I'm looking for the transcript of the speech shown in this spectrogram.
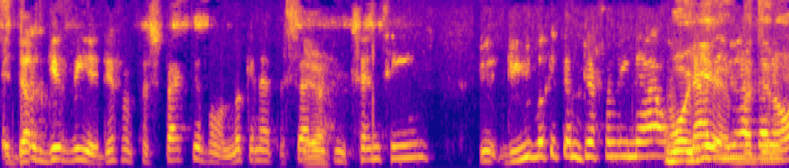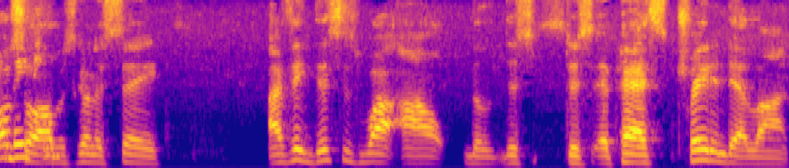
it does give me a different perspective on looking at the seven yeah. through ten teams. Do, do, you look at them differently now? Well, now yeah, but then also I was going to say, I think this is why our the, this this uh, past trading deadline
